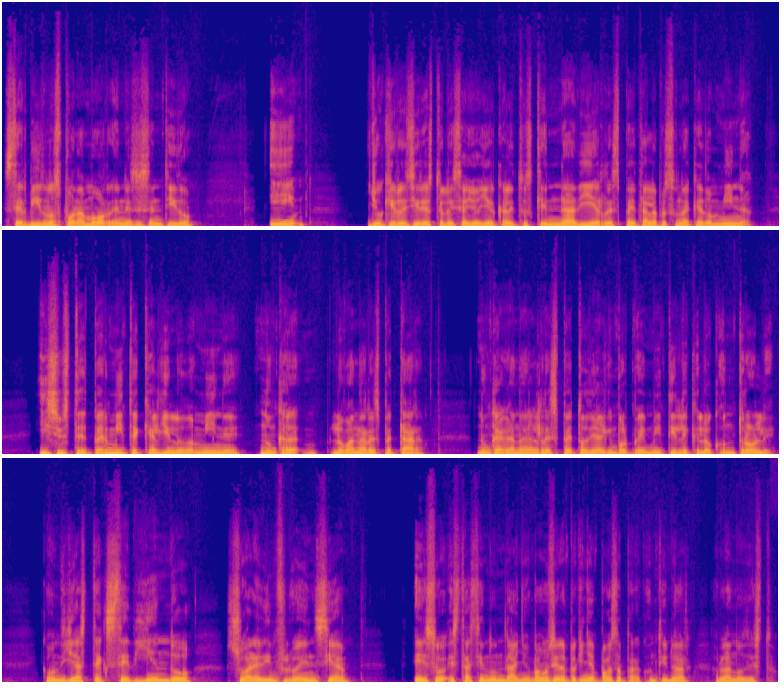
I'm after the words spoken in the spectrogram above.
servirnos por amor en ese sentido. Y yo quiero decir esto, lo decía yo ayer, Carlitos, que nadie respeta a la persona que domina. Y si usted permite que alguien lo domine, nunca lo van a respetar. Nunca ganará el respeto de alguien por permitirle que lo controle. Cuando ya está excediendo su área de influencia, eso está haciendo un daño. Vamos a hacer una pequeña pausa para continuar hablando de esto.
